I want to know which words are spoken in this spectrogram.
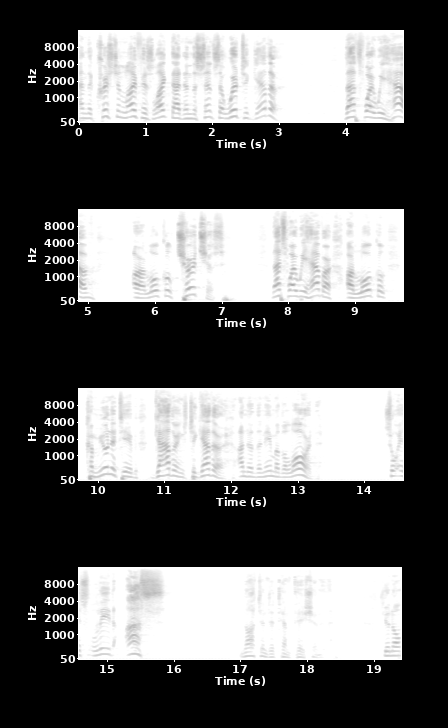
And the Christian life is like that in the sense that we're together. That's why we have our local churches. That's why we have our, our local community gatherings together under the name of the Lord. So it's lead us not into temptation. You know,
